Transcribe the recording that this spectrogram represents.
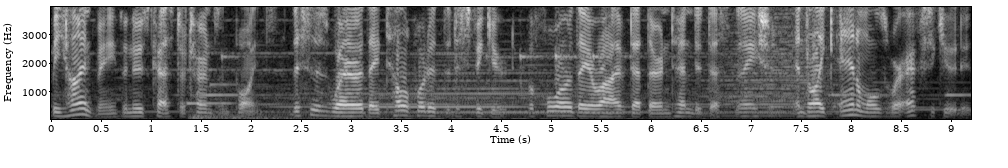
Behind me, the newscaster turns and points. This is where they teleported the disfigured, before they arrived at their intended destination, and like animals were executed,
